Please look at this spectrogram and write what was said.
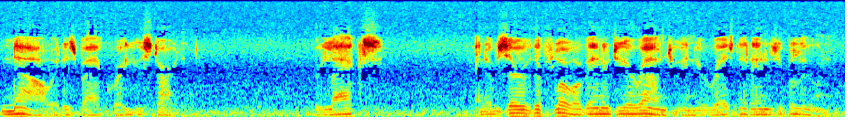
Now it is back where you started. Relax and observe the flow of energy around you in your resonant energy balloon.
